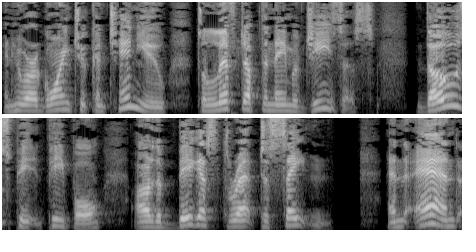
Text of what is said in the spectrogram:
and who are going to continue to lift up the name of Jesus, those pe- people are the biggest threat to Satan. And, and,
